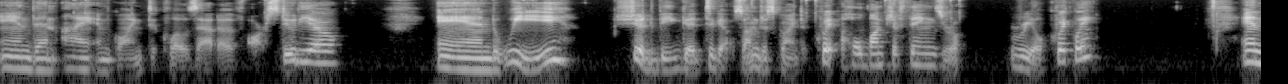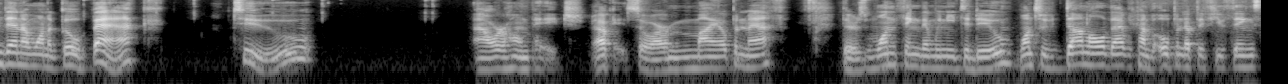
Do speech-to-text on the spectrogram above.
And then I am going to close out of RStudio, and we should be good to go. So I'm just going to quit a whole bunch of things real, real quickly. And then I want to go back to our home page okay. So our MyOpenMath there's one thing that we need to do. Once we've done all of that, we've kind of opened up a few things.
